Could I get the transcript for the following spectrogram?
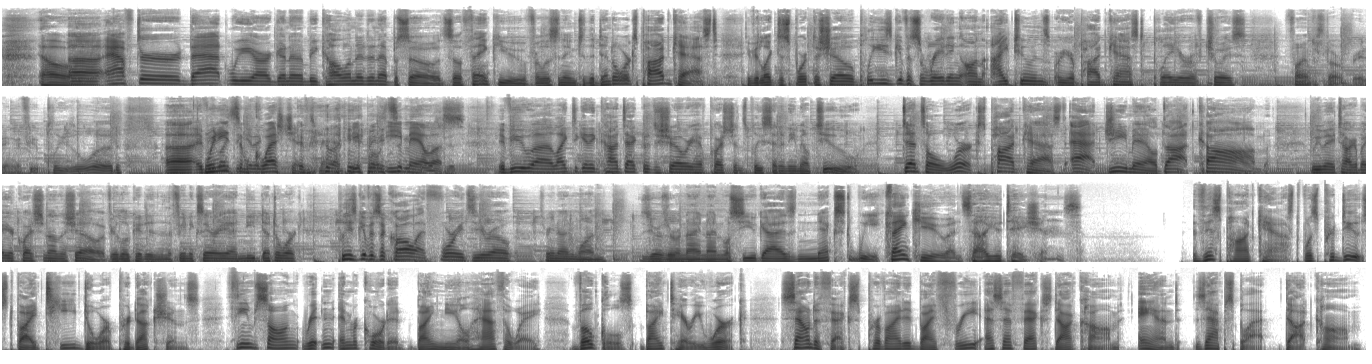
Oh, uh, after that, we are going to be calling it an episode. So thank you for listening to the Dental Works podcast. If you'd like to support the show, please give us a rating on iTunes or your podcast player of choice. five star rating if you please would. Uh, if We need like some get in- questions, man. like- People we need some email us. questions. If you uh, like to get in contact with the show or you have questions, please send an email to dentalworkspodcast at gmail.com. We may talk about your question on the show. If you're located in the Phoenix area and need dental work, please give us a call at 480 391 0099. We'll see you guys next week. Thank you and salutations. This podcast was produced by T Door Productions. Theme song written and recorded by Neil Hathaway. Vocals by Terry Work. Sound effects provided by FreeSFX.com and Zapsplat.com.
